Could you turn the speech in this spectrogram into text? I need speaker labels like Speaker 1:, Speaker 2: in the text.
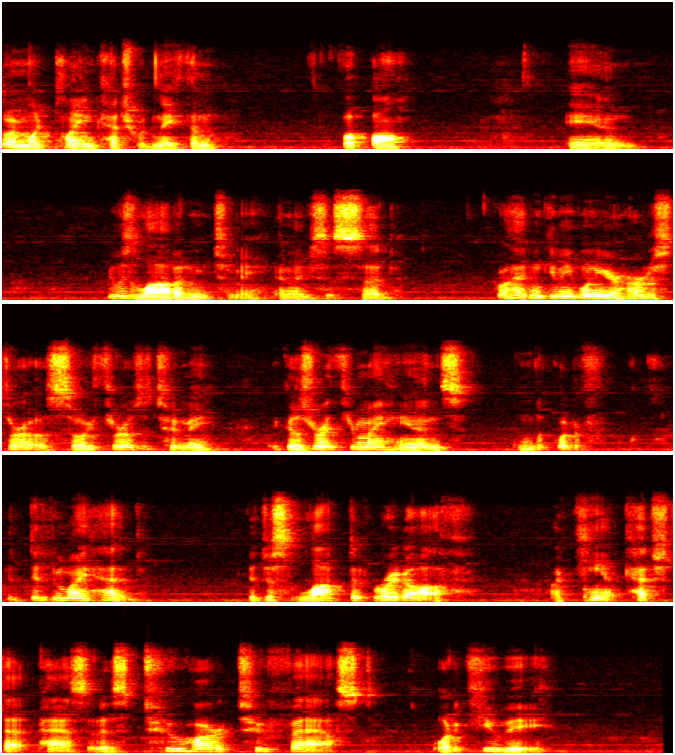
Speaker 1: So I'm like playing catch with Nathan, football, and he was lobbing them to me, and I just said, "Go ahead and give me one of your hardest throws." So he throws it to me. It goes right through my hands, and look what it did to my head. It just lopped it right off. I can't catch that pass. It is too hard, too fast. What a QB.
